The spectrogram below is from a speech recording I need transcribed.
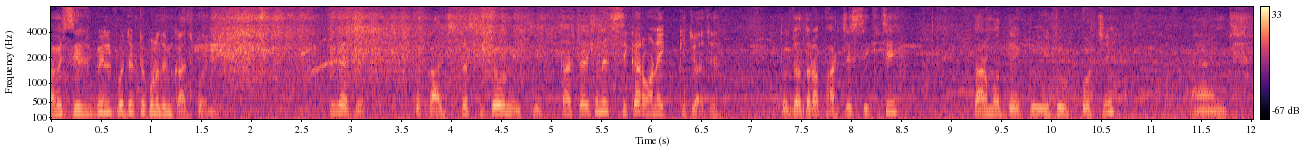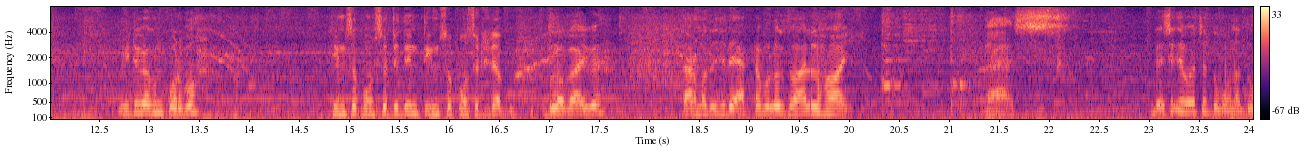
আমি সিজবিল প্রজেক্টে কোনোদিন কাজ করিনি। ঠিক আছে? তো কাজটা শিখেও নিচ্ছি। কাজটা এখানে শেখার অনেক কিছু আছে। তো যতটা পারছি শিখছি। তার মধ্যে একটু ইউটিউব করছি। অ্যান্ড ইউটিউব এখন করব। তিনশো পঁয়ষট্টি দিন তিনশো পঁয়ষট্টিটা ব্লগ আসবে। তার মধ্যে যদি একটা ব্লগ ভাইরাল হয়, ব্যাস। বেশি বছর দেবো না দু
